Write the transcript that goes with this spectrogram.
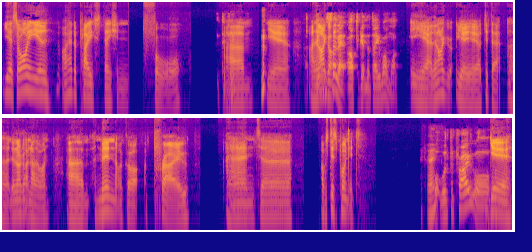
yeah. So I uh, I had a PlayStation Four. Did you? Um, yeah, and then Didn't I you got sell it after getting the day one one? yeah. Then I got yeah yeah I did that. Uh, then I got another one. Um, and then I got a Pro, and uh, I was disappointed. Okay. What with the pro or? Yeah,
